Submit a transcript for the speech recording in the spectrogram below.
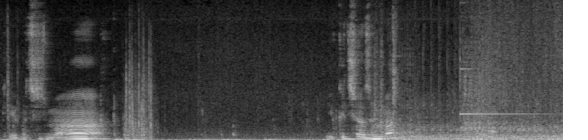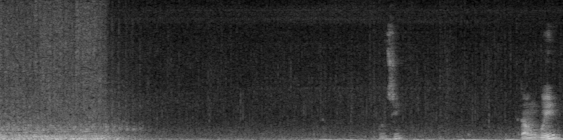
개받치지 마. 이 끝이야 설마? 뭐지? 나온 거임?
